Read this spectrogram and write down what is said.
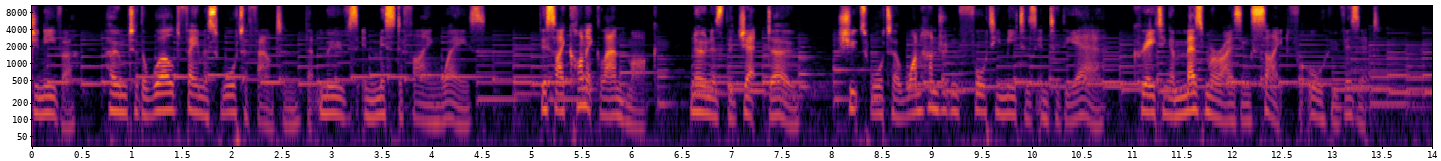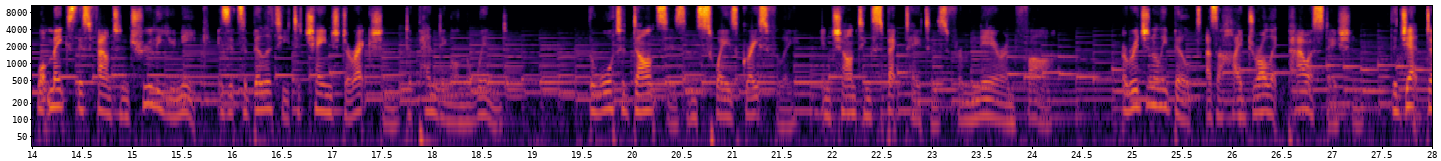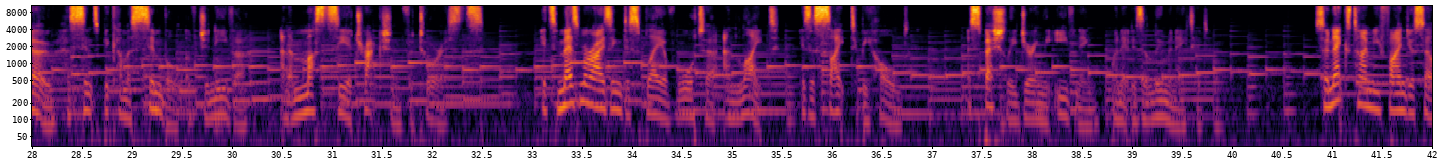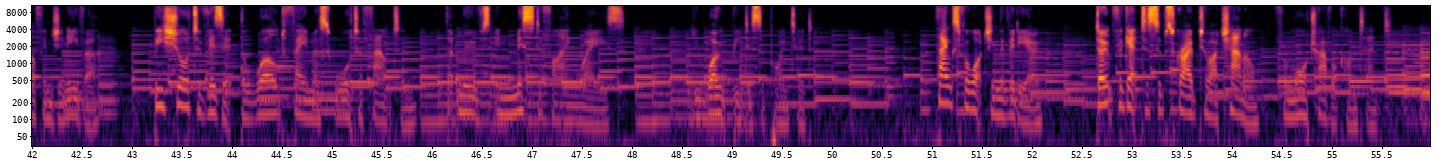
Geneva, home to the world famous water fountain that moves in mystifying ways. This iconic landmark, known as the Jet d'eau, shoots water 140 meters into the air, creating a mesmerizing sight for all who visit. What makes this fountain truly unique is its ability to change direction depending on the wind. The water dances and sways gracefully, enchanting spectators from near and far. Originally built as a hydraulic power station, the Jet d'eau has since become a symbol of Geneva and a must-see attraction for tourists. Its mesmerizing display of water and light is a sight to behold, especially during the evening when it is illuminated. So next time you find yourself in Geneva, be sure to visit the world-famous water fountain that moves in mystifying ways. You won't be disappointed. Thanks for watching the video. Don't forget to subscribe to our channel for more travel content.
